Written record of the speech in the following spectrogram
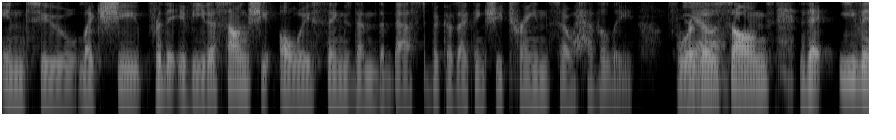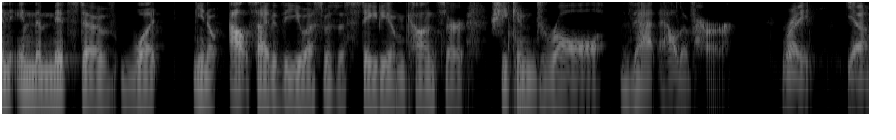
into like she for the Evita songs, she always sings them the best because I think she trains so heavily for yeah. those songs that even in the midst of what you know outside of the US was a stadium concert, she can draw that out of her. Right. Yeah.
